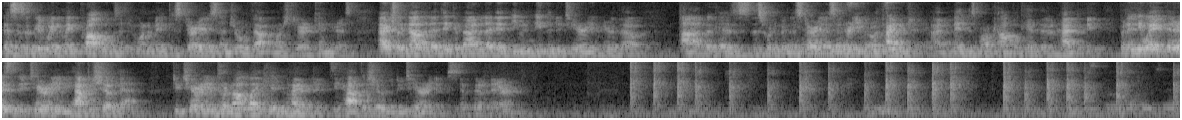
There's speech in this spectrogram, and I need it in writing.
This is a good way to make problems if you want to make a stereocenter without more steric hindrance. Actually, now that I think about it, I didn't even need the deuterium here though, uh, because this would have been a stereocenter even with hydrogen. I've made this more complicated than it had to be. But anyway, if there is a deuterium, you have to show that. Deuteriums are not like hidden hydrogens. You have to show the deuteriums if they're there. Those always there.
